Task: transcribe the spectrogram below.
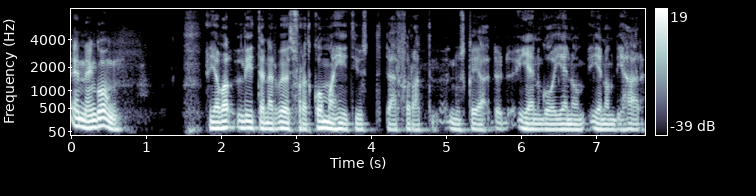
än en gång? Jag var lite nervös för att komma hit just därför att nu ska jag igen gå igenom, igenom de här,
